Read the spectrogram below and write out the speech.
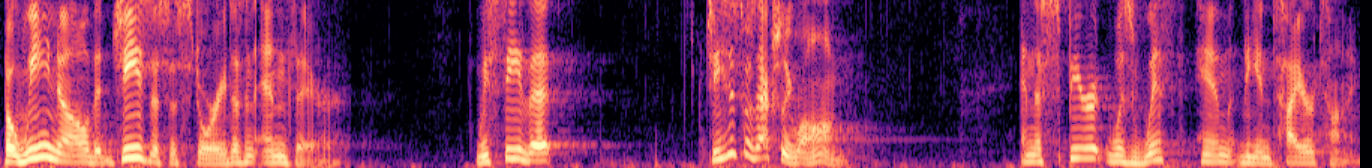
But we know that Jesus' story doesn't end there we see that Jesus was actually wrong. And the Spirit was with him the entire time,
